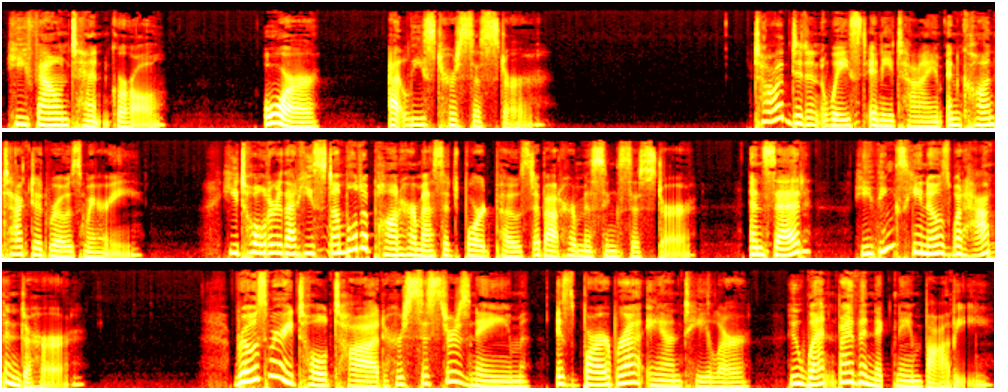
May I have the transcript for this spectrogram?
he found Tent Girl, or at least her sister. Todd didn't waste any time and contacted Rosemary. He told her that he stumbled upon her message board post about her missing sister and said he thinks he knows what happened to her. Rosemary told Todd her sister's name is Barbara Ann Taylor, who went by the nickname Bobby.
